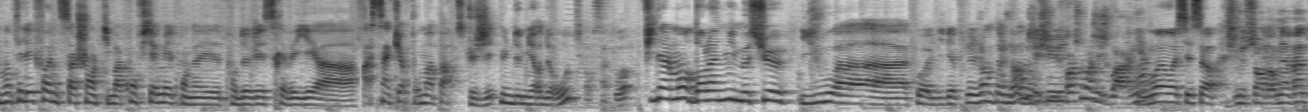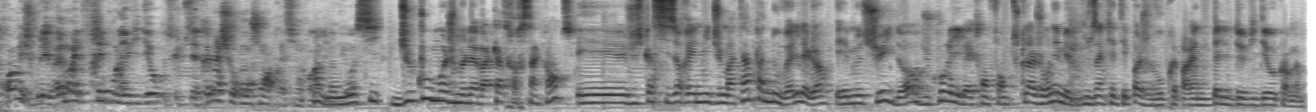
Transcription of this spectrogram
mon téléphone, sachant qu'il m'a confirmé qu'on devait se réveiller à, à 5h pour ma part parce que j'ai une demi-heure de route. Pense à toi. Finalement, dans la nuit, monsieur, il joue à, à quoi League of Legends t'as joué Non, j'ai- franchement, j'ai joué à rien. Ouais, ouais, c'est ça. Je me suis endormi à 23, mais je voulais vraiment être frais pour les vidéos parce que tu sais très bien, je suis ronchon après sinon pendant Ah les bah vidéos. moi aussi. Du coup, moi je me lève à 4h50 et jusqu'à 6h30 du matin, pas de nouvelles les gars. Et monsieur il dort, du coup là il va être en forme toute la journée, mais vous inquiétez pas, je vais vous préparer une belle de vidéo quand même.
